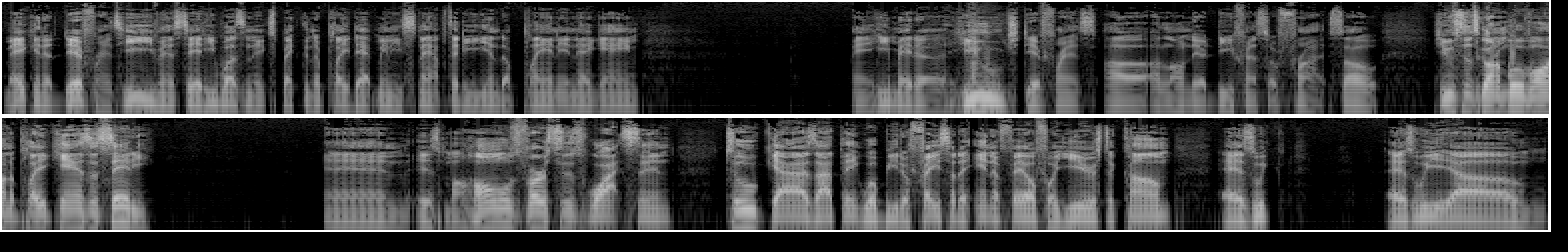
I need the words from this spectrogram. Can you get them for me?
making a difference. He even said he wasn't expecting to play that many snaps that he ended up playing in that game. And he made a huge difference uh, along their defensive front. So Houston's going to move on to play Kansas City and it's Mahomes versus Watson. Two guys I think will be the face of the NFL for years to come as we as we um,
